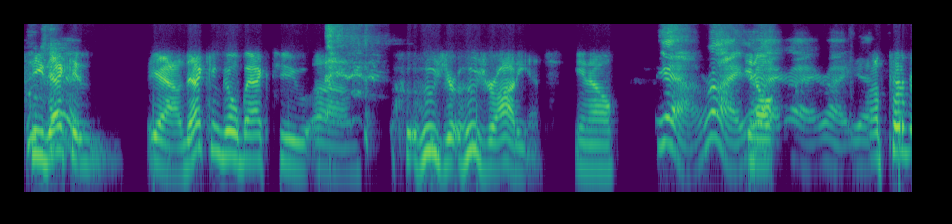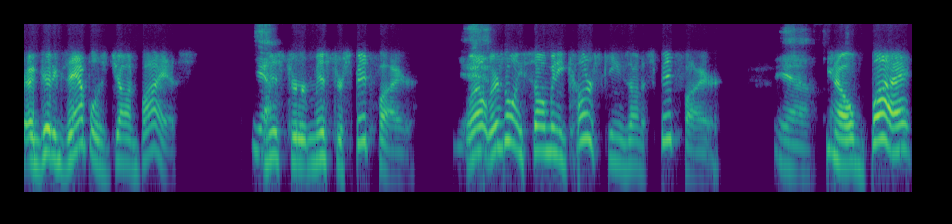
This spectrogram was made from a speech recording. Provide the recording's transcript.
Who See, that can, yeah, that can go back to um, who's your who's your audience. You know, Yeah, right. You know, right, right, right. Yeah. a perfect a good example is John Bias, Yeah. Mister Mister Spitfire. yeah. Well, there's only so many color schemes on a Spitfire. yeah. You know, but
